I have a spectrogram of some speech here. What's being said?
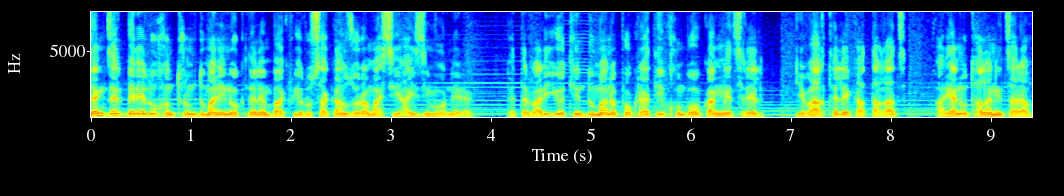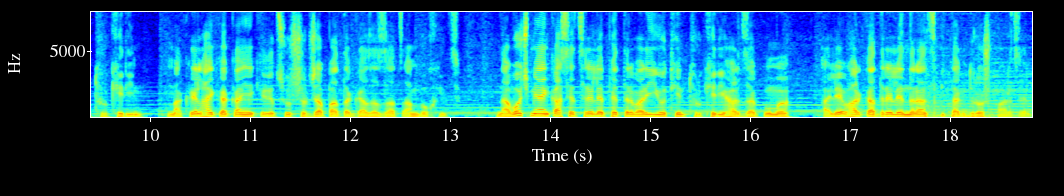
Զենք ձեռք բերելու խնդրում Դումանին օգնել են Բաքվի ռուսական զորամասի հայ զինվորները։ Փետրվարի 7-ին Դումանը փոքրատիվ խումբով կանգնեցրել եւ հաղթել է կատաղած Արյան ու Թալանի цаրավ թուրքերին, մաքրել հայկական եկեղեցու շրջապատը գազազած ամբողից։ Նա ոչ միայն կասեցրել է փետրվարի 7-ին թուրքերի հարձակումը, այլև հարկադրել է նրանց սպիտակ դրոշ բարձել։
